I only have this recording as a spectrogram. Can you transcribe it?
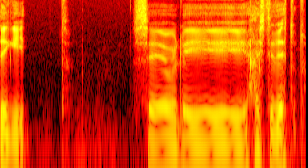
tegid, see oli hästi tehtud.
